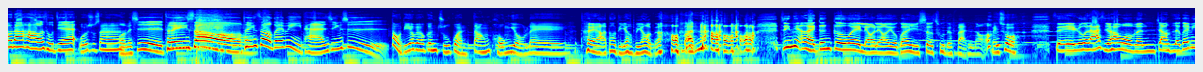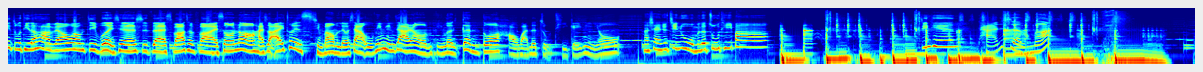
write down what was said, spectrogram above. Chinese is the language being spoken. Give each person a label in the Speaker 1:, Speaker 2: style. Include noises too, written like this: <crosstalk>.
Speaker 1: Hello，大家好，我是涂杰，
Speaker 2: 我是苏珊，
Speaker 1: 我们是 Twinso，Twinso 闺蜜谈心事。
Speaker 2: 到底要不要跟主管当朋友嘞？<laughs>
Speaker 1: 对啊，到底要不要呢？<laughs> 好烦恼。今天来跟各位聊聊有关于社畜的烦恼。
Speaker 2: 没错，<laughs>
Speaker 1: 所以如果大家喜欢我们这样子的闺蜜主题的话，不要忘记，不论你现在是在 Spotify、SoundOn 还是 iTunes，请帮我们留下五星评价，让我们评论更多好玩的主题给你哦。
Speaker 2: 那现在就进入我们的主题吧。今天
Speaker 1: 谈什么？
